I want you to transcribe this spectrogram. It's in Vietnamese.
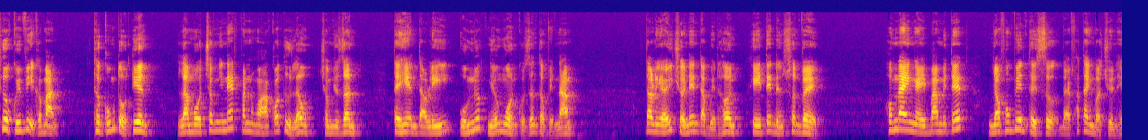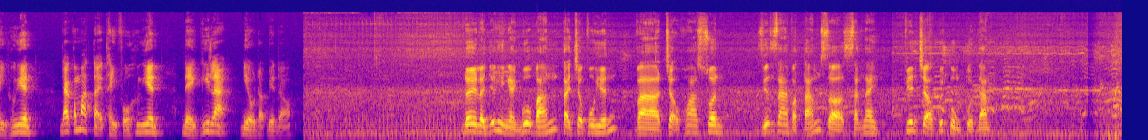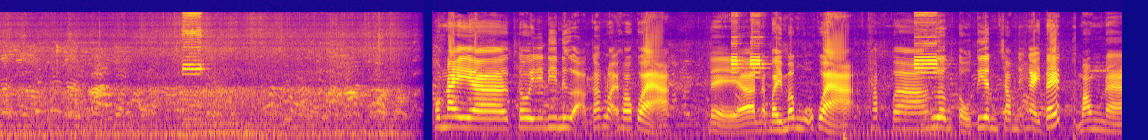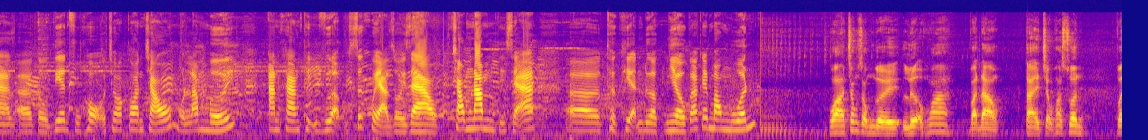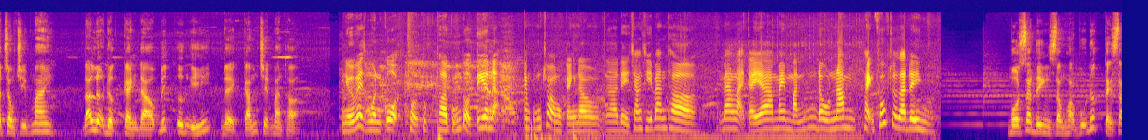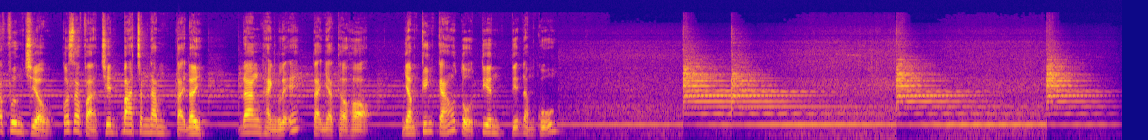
Thưa quý vị các bạn, thờ cúng tổ tiên là một trong những nét văn hóa có từ lâu trong nhân dân, thể hiện đạo lý uống nước nhớ nguồn của dân tộc Việt Nam. Đạo lý ấy trở nên đặc biệt hơn khi Tết đến xuân về. Hôm nay ngày 30 Tết, nhóm phóng viên thời sự Đài Phát thanh và Truyền hình Hưng Yên đã có mặt tại thành phố Hưng Yên để ghi lại điều đặc biệt đó. Đây là những hình ảnh mua bán tại chợ Phú Hiến và chợ Hoa Xuân diễn ra vào 8 giờ sáng nay, phiên chợ cuối cùng của năm. Hôm nay à, tôi đi nựa các loại hoa quả để à, bày mâm ngũ quả thắp à, hương tổ tiên trong những ngày Tết. Mong là tổ tiên phù hộ cho con cháu một năm mới an khang thịnh vượng, sức khỏe dồi dào. Trong năm thì sẽ ờ, thực hiện được nhiều các cái mong muốn. Hòa trong dòng người lựa hoa và đào tại chợ Hoa Xuân, vợ chồng chị Mai đã lựa được cành đào bích ưng ý để cắm trên ban thờ. Nhớ về nguồn cội thủ tục thờ cúng tổ tiên ạ. Em cũng chọn một cành đào à, để trang trí ban thờ, mang lại cái à, may mắn đầu năm hạnh phúc cho gia đình. Một gia đình dòng họ Vũ Đức tại xã Phương Triều có gia phả trên 300 năm tại đây đang hành lễ tại nhà thờ họ nhằm kính cáo tổ tiên tiến năm cũ.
